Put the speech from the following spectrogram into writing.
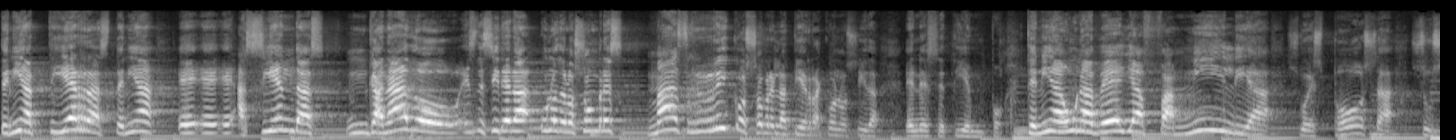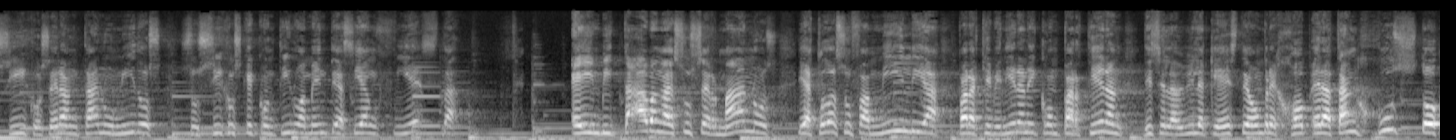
tenía tierras, tenía eh, eh, eh, haciendas, ganado, es decir, era uno de los hombres más ricos sobre la tierra conocida en ese tiempo. Tenía una bella familia, su esposa, sus hijos, eran tan unidos sus hijos que continuamente hacían fiesta e invitaban a sus hermanos y a toda su familia para que vinieran y compartieran. Dice la Biblia que este hombre Job era tan justo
